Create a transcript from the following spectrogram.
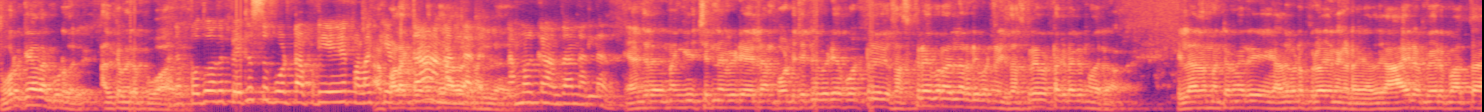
நூறுக்கே தான் கூடுதல். அதுக்கு மேலே அதை பொதுவாக அதை பெருசு போட்டு அப்படியே பழக்கி நல்லது. நம்மளுக்கு அதான் நல்லது. ஏஞ்சல என்னங்கி சின்ன வீடியோ எல்லாம் போட்டு சின்ன வீடியோ போட்டு சப்ஸ்கிரைபர் எல்லாம் ரெடி பண்ணி. சப்ஸ்கிரைபர் டக்கு டக்குன்னு வரும். இல்லாத மற்ற மாதிரி அது ஒன்றும் பிரயோஜனம் கிடையாது. ஆயிரம் பேர் பார்த்தா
